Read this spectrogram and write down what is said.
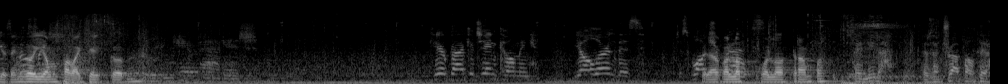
Yo tengo guion para cualquier cosa. Care package incoming. Y'all earned this. Cuidado con los, con los trampas. Hey, mira, there's a trap out there.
